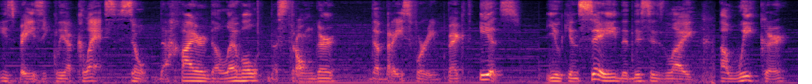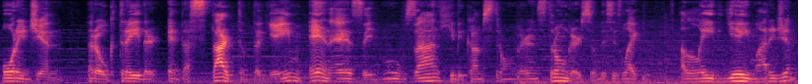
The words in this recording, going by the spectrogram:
is basically a class, so the higher the level, the stronger the brace for impact is. You can say that this is like a weaker origin rogue trader at the start of the game and as it moves on he becomes stronger and stronger so this is like a late game origin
